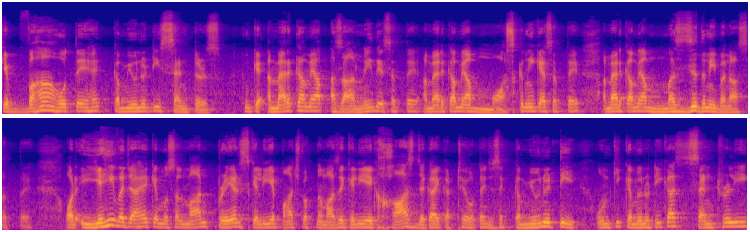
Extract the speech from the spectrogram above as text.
कि वहाँ होते हैं कम्युनिटी सेंटर्स क्योंकि अमेरिका में आप अजान नहीं दे सकते, अमेरिका में आप मॉस्क नहीं कह सकते, अमेरिका में आप मस्जिद नहीं बना सकते। और यही वजह है कि मुसलमान प्रेयर्स के लिए, पाँच वक्त नमाज़े के लिए एक ख़ास जगह इकट्ठे होते हैं, जिसे कम्युनिटी उनकी कम्युनिटी का सेंट्रली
